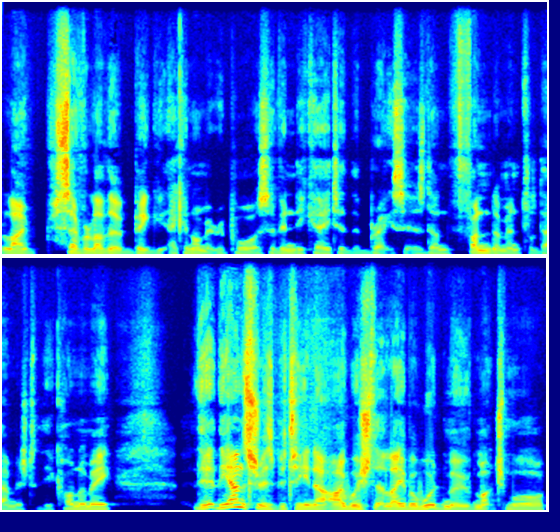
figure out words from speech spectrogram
like several other big economic reports, have indicated that Brexit has done fundamental damage to the economy. The, the answer is, Bettina, I wish that Labour would move much more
